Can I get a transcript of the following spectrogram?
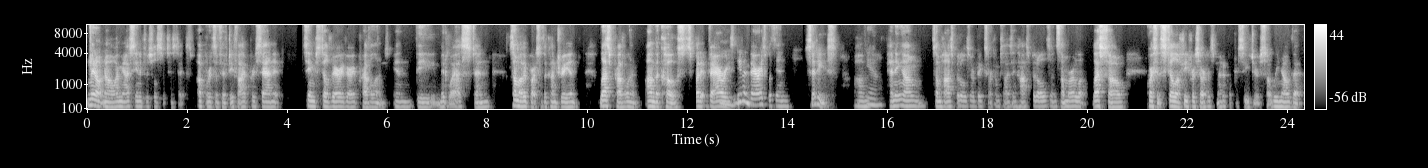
we don't know. I mean, I've seen official statistics upwards of 55%. It seems still very, very prevalent in the Midwest and some other parts of the country and less prevalent on the coasts, but it varies. Mm-hmm. It even varies within cities. Um, yeah. Depending on some hospitals are big circumcising hospitals and some are l- less so. Of course, it's still a fee for service medical procedure. So we know that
